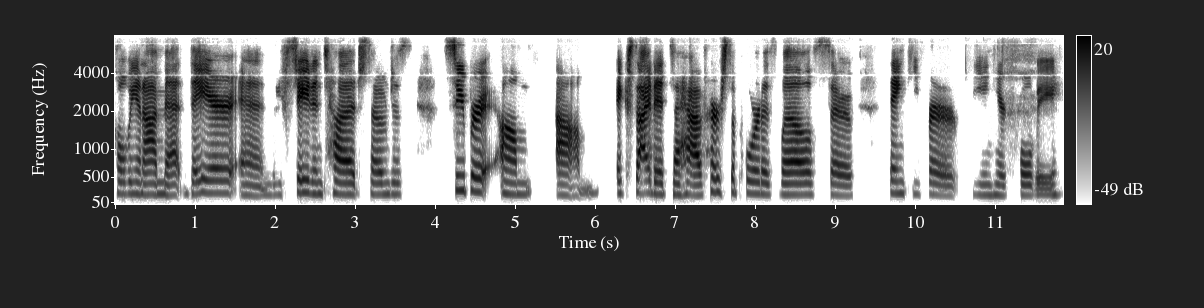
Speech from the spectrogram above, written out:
Colby and I met there and we've stayed in touch. So I'm just super um, excited to have her support as well. So thank you for being here, Colby.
